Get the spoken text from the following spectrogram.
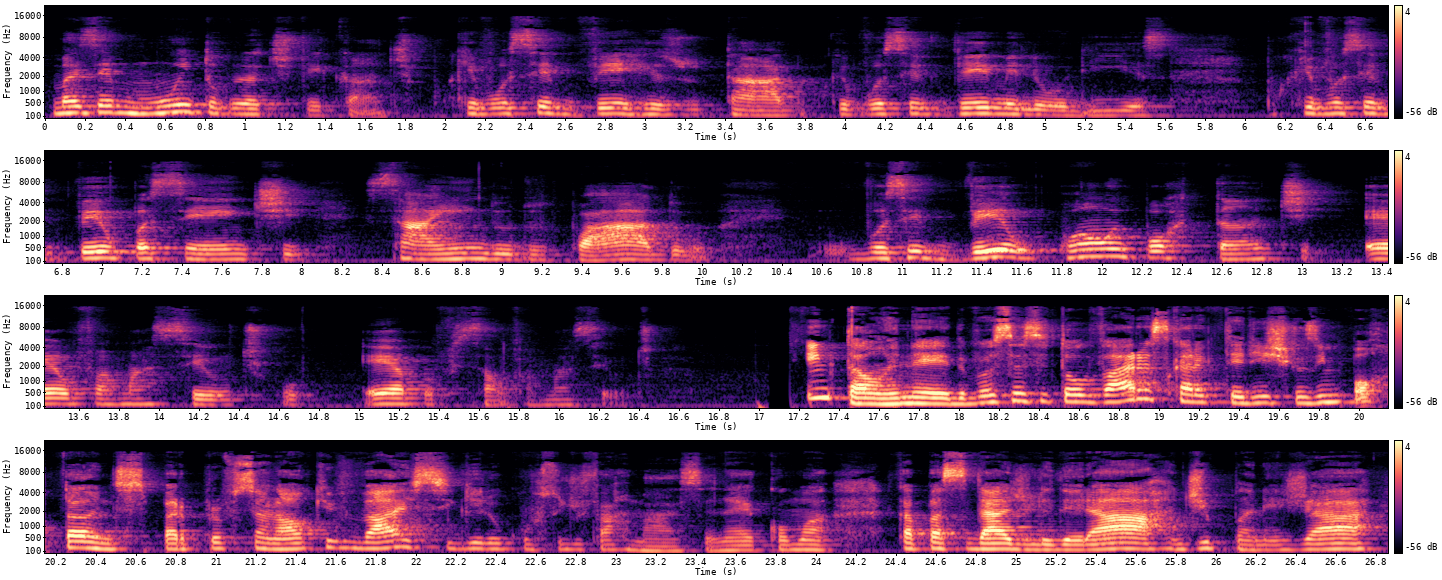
mas é muito gratificante, porque você vê resultado, porque você vê melhorias, porque você vê o paciente saindo do quadro, você vê o quão importante é o farmacêutico, é a profissão farmacêutica. Então, Eneida, você citou várias características importantes para o profissional que vai seguir o curso de farmácia, né? Como a capacidade de liderar, de planejar.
